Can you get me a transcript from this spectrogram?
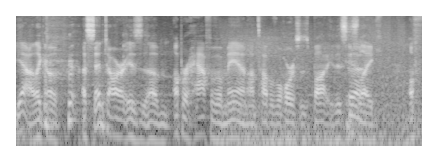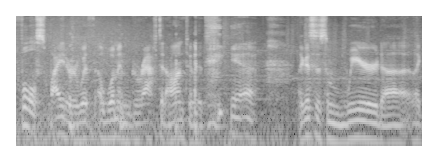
yeah, like a, a centaur is um, upper half of a man on top of a horse's body. This is Yeah. like a full spider with a woman grafted onto it. yeah, Like this is some weird, uh, like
